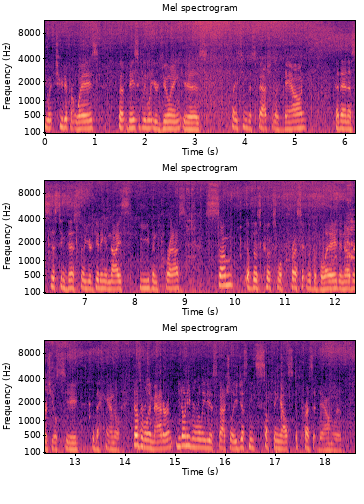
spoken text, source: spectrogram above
do it two different ways. But basically what you're doing is placing the spatula down and then assisting this so you're getting a nice even press. Some of those cooks will press it with the blade and others you'll see with the handle. It doesn't really matter. You don't even really need a spatula. You just need something else to press it down with.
